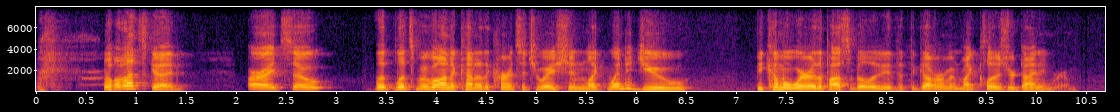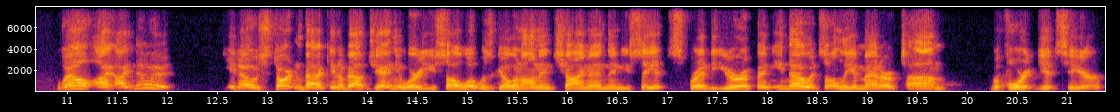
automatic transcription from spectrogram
well, that's good. All right, so let, let's move on to kind of the current situation. Like, when did you become aware of the possibility that the government might close your dining room? Well, I, I knew it. You know, starting back in about January, you saw what was going on in China, and then you see it spread to Europe, and you know it's only a matter of time before it gets here.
